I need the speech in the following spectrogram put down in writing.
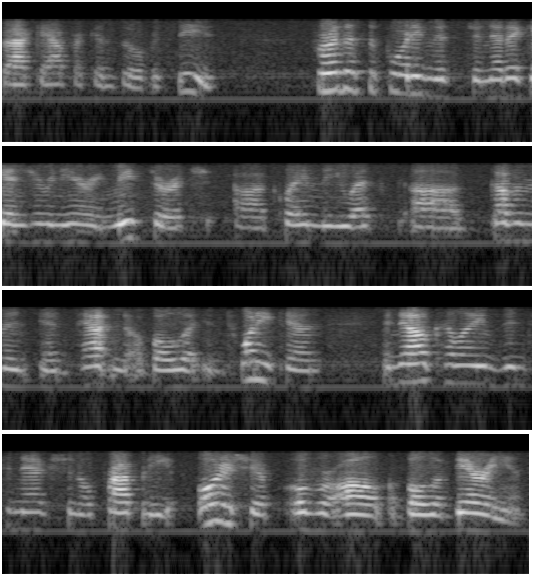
black Africans overseas. Further supporting this genetic engineering research, uh, claimed the U.S. Uh, government and patent Ebola in 2010, and now claims international property ownership over all Ebola variants.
